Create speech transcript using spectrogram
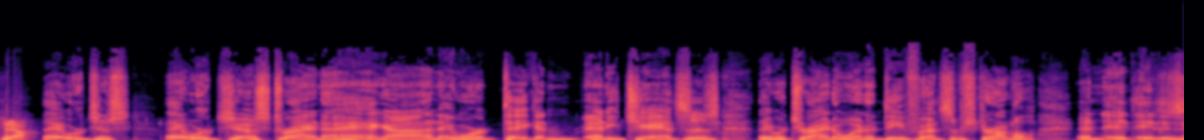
Yeah. they were just they were just trying to hang on. They weren't taking any chances. They were trying to win a defensive struggle, and it, it is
